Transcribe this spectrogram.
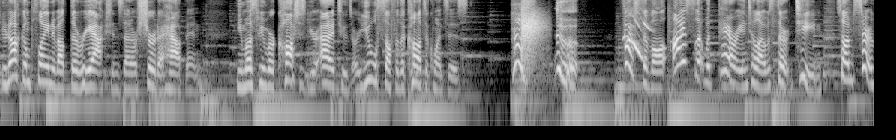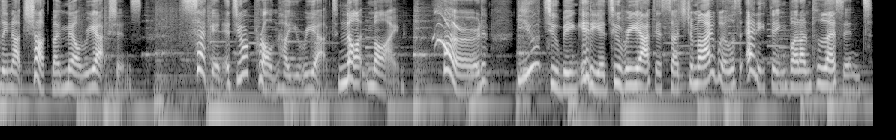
Do not complain about the reactions that are sure to happen. You must be more cautious in your attitudes or you will suffer the consequences. First of all, I slept with Perry until I was 13, so I'm certainly not shocked by male reactions. Second, it's your problem how you react, not mine. Third, you two being idiots who react as such to my will is anything but unpleasant.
